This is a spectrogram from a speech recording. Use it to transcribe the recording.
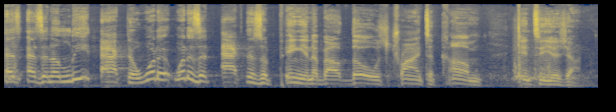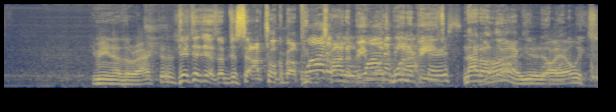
As, as an elite actor, what, what is an actor's opinion about those trying to come into your genre? You mean other actors? Yes, yes, yes. I'm just saying, I'm talking about people Wannabe- trying to be one- wannabe wannabes, actors. not other No, actors. you, I always,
